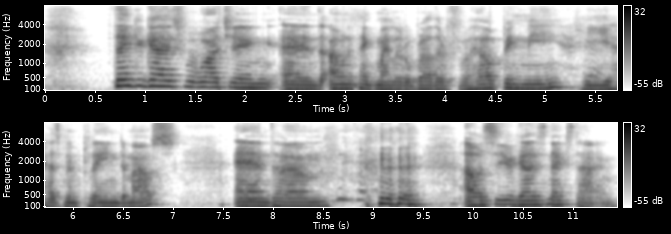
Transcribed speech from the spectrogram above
thank you guys for watching and I want to thank my little brother for helping me. He has been playing the mouse. And um, I will see you guys next time.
